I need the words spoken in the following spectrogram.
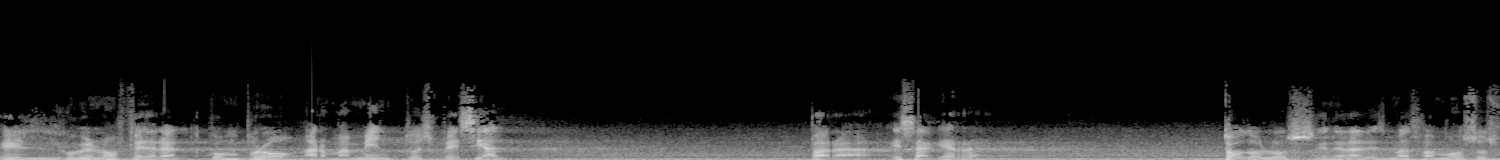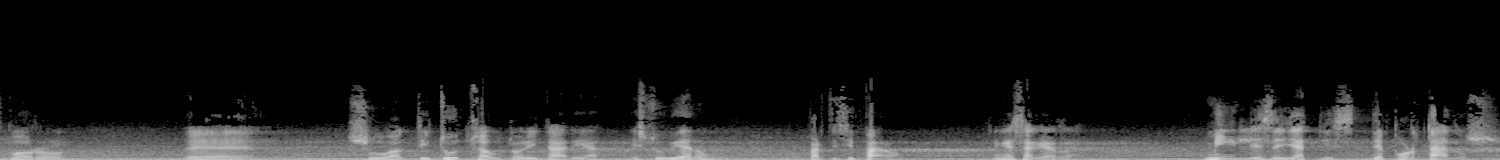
El gobierno federal compró armamento especial para esa guerra. Todos los generales más famosos por eh, su actitud autoritaria estuvieron, participaron en esa guerra. Miles de yaquis deportados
